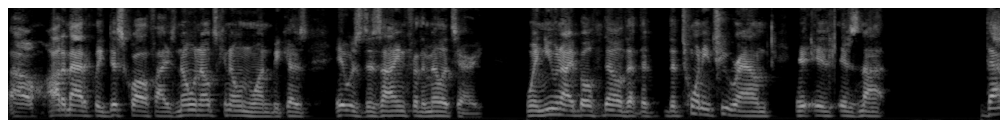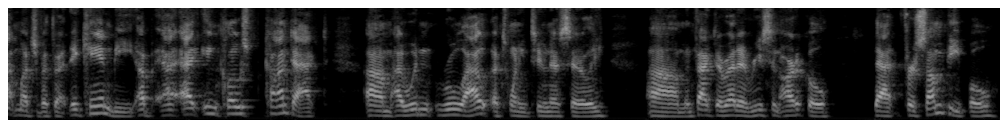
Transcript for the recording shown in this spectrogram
uh, automatically disqualifies. No one else can own one because it was designed for the military. When you and I both know that the the 22 round is, is not that much of a threat. It can be up at, in close contact. Um, I wouldn't rule out a 22 necessarily. Um, in fact, I read a recent article that for some people,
